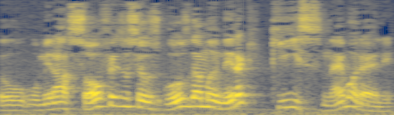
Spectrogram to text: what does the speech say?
O, o Mirassol fez os seus gols da maneira que quis, né, Morelli?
